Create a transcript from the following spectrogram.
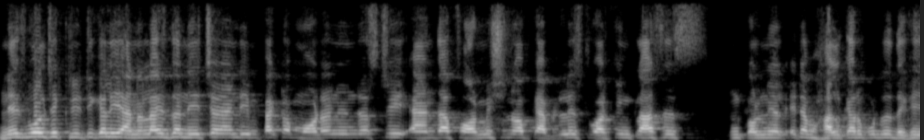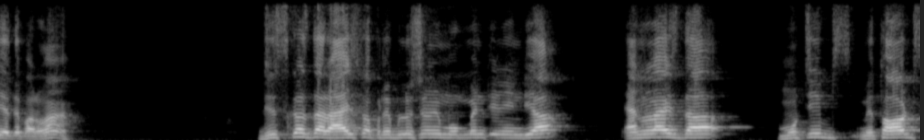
নেক্সট বলছে critically analyze the nature and impact of modern industry and the formation of capitalist working classes colonial এটা হালকার উপর দিয়ে দেখে যেতে পারো হ্যাঁ discuss the rise of revolutionary movement in India analyse the motives methods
